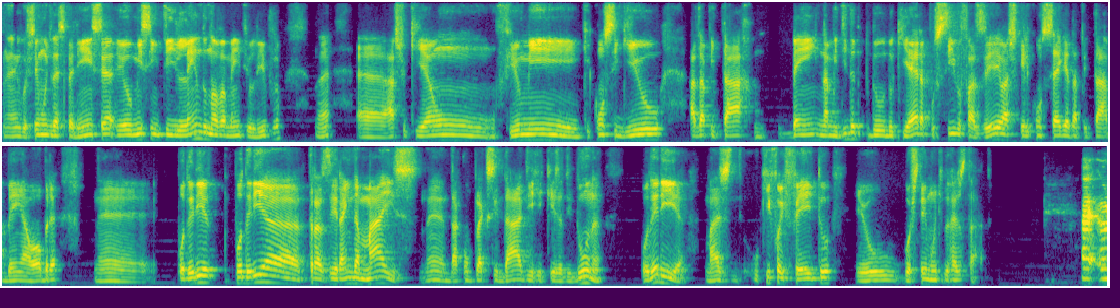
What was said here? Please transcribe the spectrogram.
né? gostei muito da experiência, eu me senti lendo novamente o livro, né? É, acho que é um filme que conseguiu adaptar bem, na medida do, do que era possível fazer, eu acho que ele consegue adaptar bem a obra. Né? Poderia, poderia trazer ainda mais né, da complexidade e riqueza de Duna? Poderia, mas o que foi feito, eu gostei muito do resultado. É, eu,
